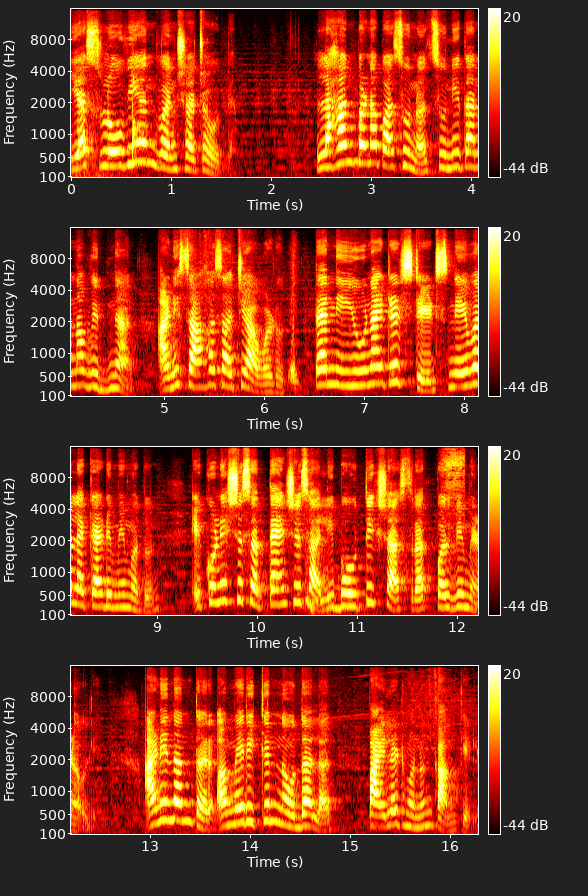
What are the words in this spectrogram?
या स्लोवियन वंशाच्या होत्या. लहानपणापासूनच सुनीतांना विज्ञान आणि साहसाची आवड होती. त्यांनी युनायटेड स्टेट्स नेव्हल अकॅडमीमधून एकोणीसशे सत्याऐंशी साली भौतिकशास्त्रात पदवी मिळवली आणि नंतर अमेरिकन नौदलात पायलट म्हणून काम केले.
